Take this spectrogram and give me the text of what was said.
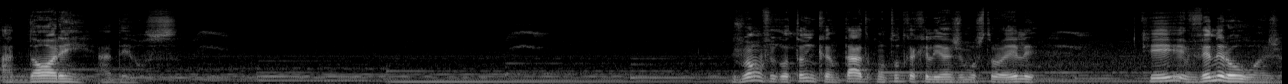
Adorem a Deus. João ficou tão encantado com tudo que aquele anjo mostrou a ele que venerou o anjo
